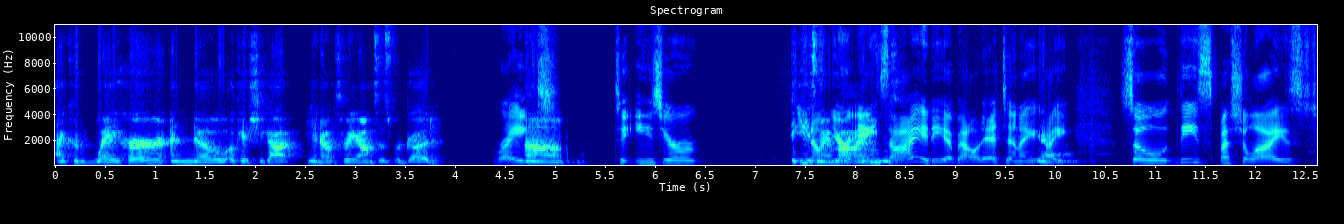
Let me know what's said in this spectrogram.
I could weigh her and know, okay, she got, you know, three ounces, we're good. Right. Um, to ease your to you know your mind. anxiety about it and I, yeah. I so these specialized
